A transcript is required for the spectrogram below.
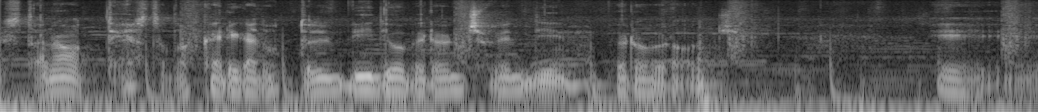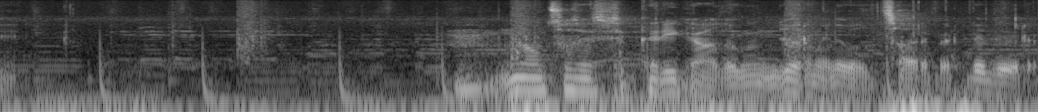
stanotte è stato a caricare tutto il video per giovedì, però per oggi. E non so se si è caricato, quindi ora mi devo alzare per vedere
